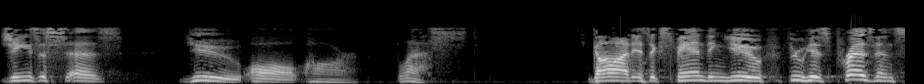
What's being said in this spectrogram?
Jesus says, you all are blessed. God is expanding you through His presence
